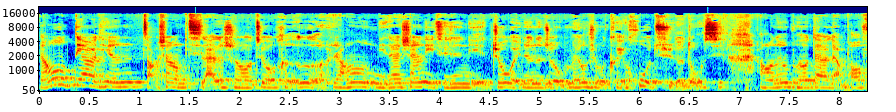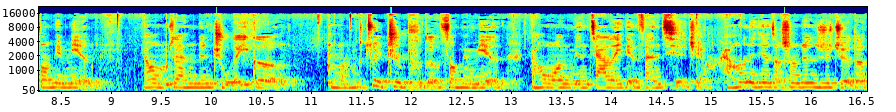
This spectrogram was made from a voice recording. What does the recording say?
然后第二天早上起来的时候就很饿，然后你在山里，其实你周围真的就没有什么可以获取的东西。然后那个朋友带了两包方便面，然后我们就在那边煮了一个嗯最质朴的方便面，然后往里面加了一点番茄，这样。然后那天早上真的是觉得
